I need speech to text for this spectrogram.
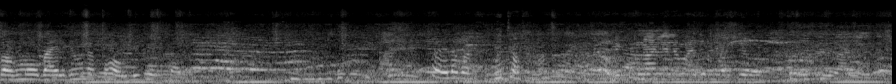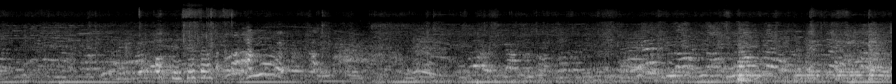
बघ मोबाईल घेऊन आपण हवली घेतात पहिलं बघ. तू चष्मा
